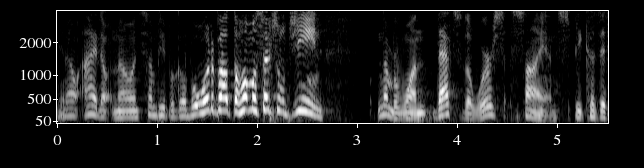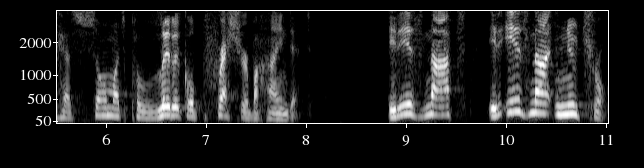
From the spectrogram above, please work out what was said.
You know, I don't know. And some people go, but what about the homosexual gene? Number one, that's the worst science because it has so much political pressure behind it. It is not, it is not neutral.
